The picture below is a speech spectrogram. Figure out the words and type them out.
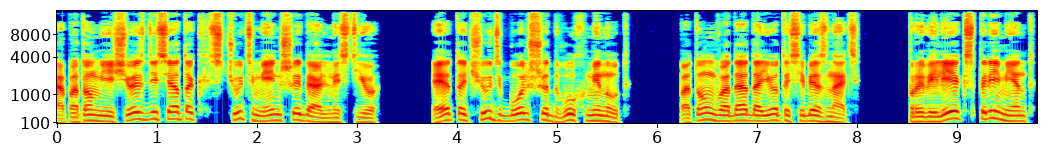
а потом еще с десяток с чуть меньшей дальностью. Это чуть больше двух минут. Потом вода дает о себе знать. Провели эксперимент,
